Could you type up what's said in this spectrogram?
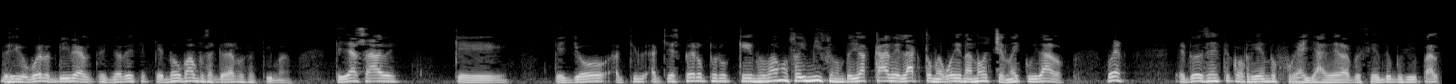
Le digo, bueno, dile al señor ese que no vamos a quedarnos aquí, mano. Que ya sabe que, que yo aquí, aquí espero, pero que nos vamos hoy mismo, cuando yo acabe el acto me voy en la noche, no hay cuidado. Bueno, Entonces este corriendo fue allá a ver al presidente municipal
